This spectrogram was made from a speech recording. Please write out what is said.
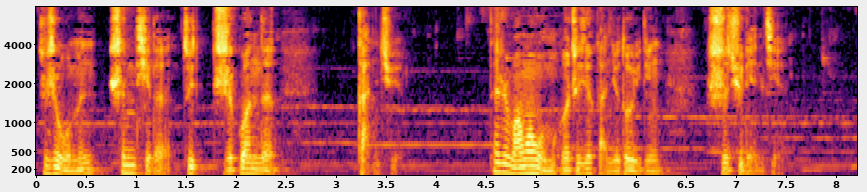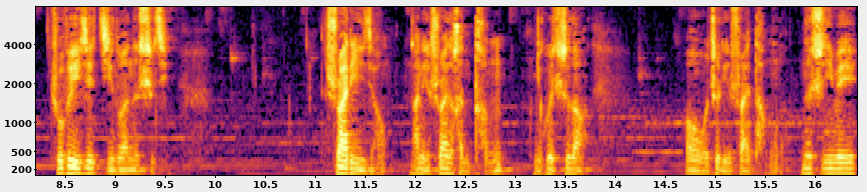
这是我们身体的最直观的感觉，但是往往我们和这些感觉都已经失去连接，除非一些极端的事情，摔了一跤，哪里摔得很疼，你会知道，哦，我这里摔疼了，那是因为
